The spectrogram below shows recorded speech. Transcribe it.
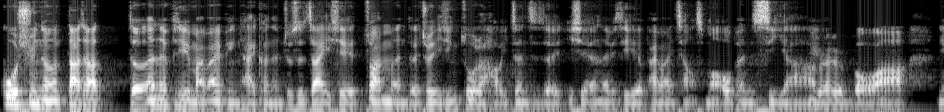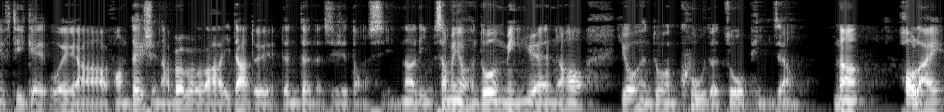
过去呢，大家的 NFT 买卖平台可能就是在一些专门的，就已经做了好一阵子的一些 NFT 的拍卖场，什么 OpenSea 啊、嗯 Rarible 啊、Nifty Gateway 啊、Foundation 啊，叭叭叭一大堆等等的这些东西。那里上面有很多名人，然后有很多很酷的作品，这样。那后来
